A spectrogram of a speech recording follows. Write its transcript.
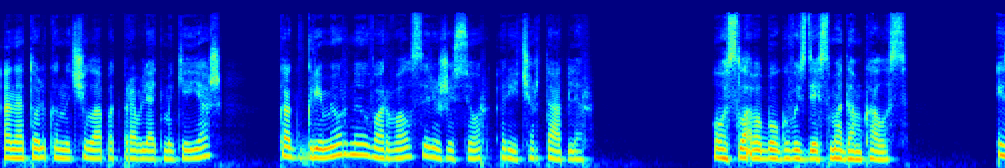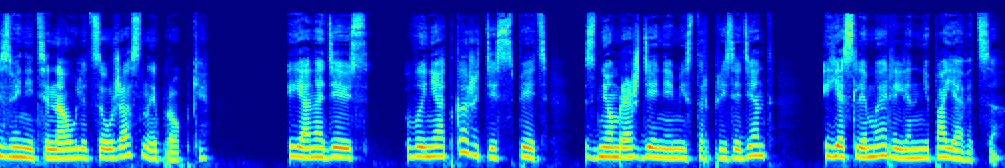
Она только начала подправлять макияж, как в гримерную ворвался режиссер Ричард Адлер. «О, слава богу, вы здесь, мадам Каллас!» «Извините, на улице ужасные пробки. Я надеюсь, вы не откажетесь спеть «С днем рождения, мистер президент», если Мэрилин не появится?»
